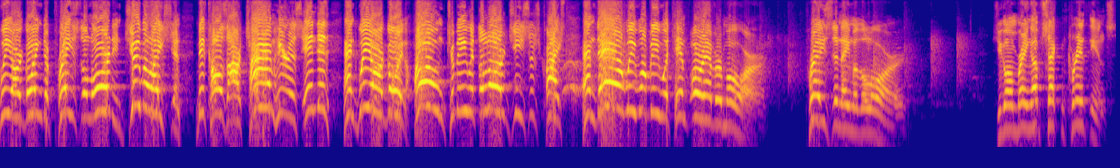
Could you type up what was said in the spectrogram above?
we are going to praise the Lord in jubilation because our time here is ended and we are going home to be with the Lord Jesus Christ, and there we will be with him forevermore. Praise the name of the Lord. You're going to bring up Second Corinthians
